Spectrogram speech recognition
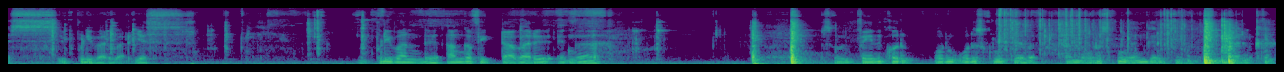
எஸ் இப்படி வருவார். எஸ் இப்படி வந்து அங்கே ஃபிக்ட் ஆவார். எங்கே? ஸோ இப்போ இதுக்கு ஒரு ஒரு ஒரு ஸ்க்ரூ தேவை? அந்த ஒரு ஸ்க்ரூ எங்கே இருக்குது இருக்குது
